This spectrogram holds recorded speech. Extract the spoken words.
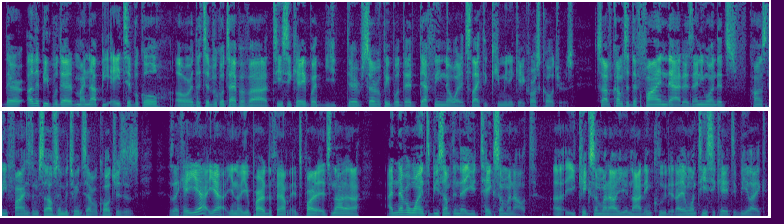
there are other people that might not be atypical or the typical type of uh, TCK, but you, there are several people that definitely know what it's like to communicate across cultures. So I've come to define that as anyone that's constantly finds themselves in between several cultures is is like, hey, yeah, yeah, you know, you're part of the family. It's part. Of, it's not a. I never want it to be something that you take someone out. Uh, you kick someone out, you're not included. I want TCK to be like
